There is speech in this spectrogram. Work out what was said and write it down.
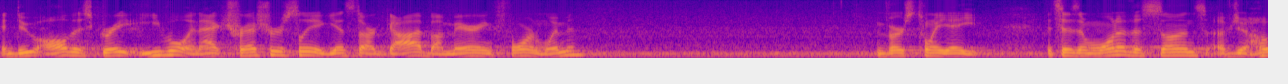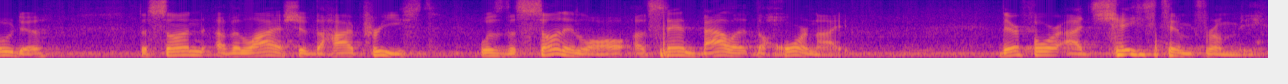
and do all this great evil and act treacherously against our God by marrying foreign women? In verse 28, it says, And one of the sons of Jehoiada, the son of Eliashib the high priest, was the son in law of Sanballat the Horonite. Therefore I chased him from me.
